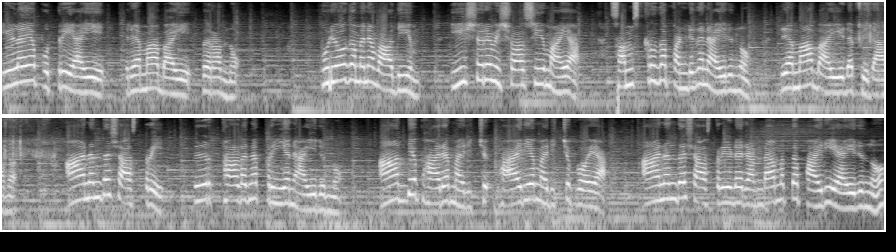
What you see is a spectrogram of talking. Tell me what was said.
ഇളയ പുത്രിയായി രമാബായി പിറന്നു. പുരോഗമനവാദിയും ഈശ്വരവിശ്വാസിയുമായ സംസ്കൃത പണ്ഡിതനായിരുന്നു രമാബായിയുടെ പിതാവ്. ആനന്ദശാസ്ത്രി തീർത്ഥാടന പ്രിയനായിരുന്നു ആദ്യ ഭാര്യ മരിച്ചു ഭാര്യ മരിച്ചുപോയ ആനന്ദശാസ്ത്രിയുടെ രണ്ടാമത്തെ ഭാര്യയായിരുന്നു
